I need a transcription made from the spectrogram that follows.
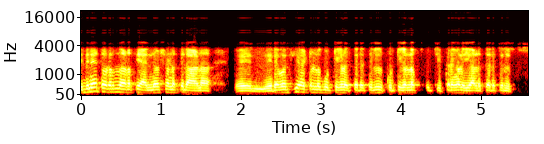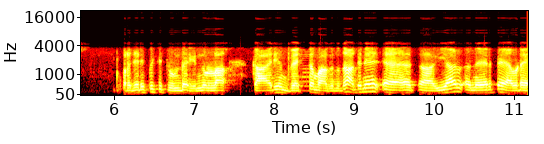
ഇതിനെ തുടർന്ന് നടത്തിയ അന്വേഷണത്തിലാണ് നിരവധിയായിട്ടുള്ള കുട്ടികൾ ഇത്തരത്തിൽ കുട്ടികളുടെ ചിത്രങ്ങൾ ഇയാൾ ഇത്തരത്തിൽ പ്രചരിപ്പിച്ചിട്ടുണ്ട് എന്നുള്ള കാര്യം വ്യക്തമാകുന്നത്. അതിന് ഇയാൾ നേരത്തെ അവിടെ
